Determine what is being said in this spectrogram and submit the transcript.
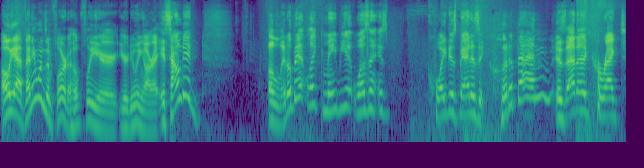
Oh yeah, if anyone's in Florida, hopefully you're you're doing all right. It sounded a little bit like maybe it wasn't as quite as bad as it could have been. Is that a correct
